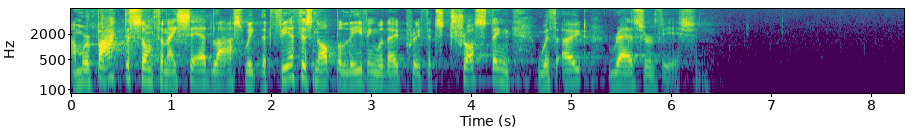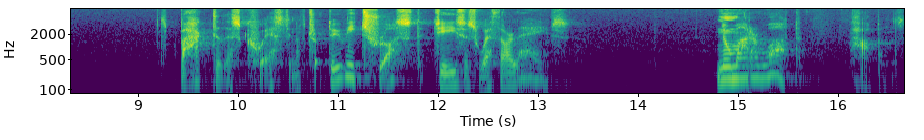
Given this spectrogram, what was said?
And we're back to something I said last week that faith is not believing without proof, it's trusting without reservation. It's back to this question of do we trust Jesus with our lives? No matter what happens.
